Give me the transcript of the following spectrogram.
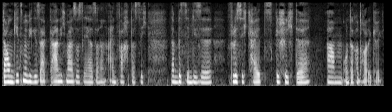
darum geht es mir, wie gesagt, gar nicht mal so sehr, sondern einfach, dass ich da ein bisschen diese Flüssigkeitsgeschichte ähm, unter Kontrolle kriege.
